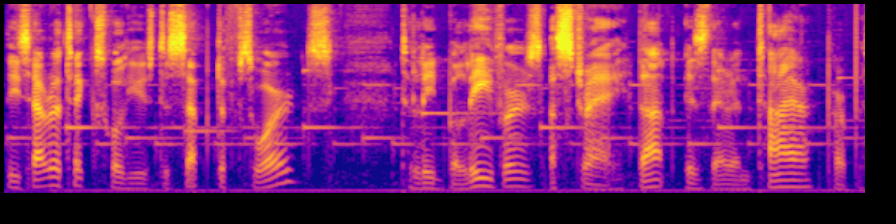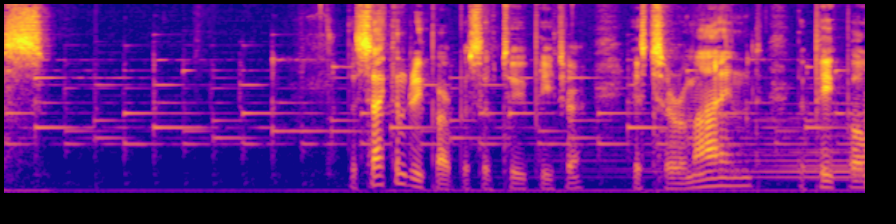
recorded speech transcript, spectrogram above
These heretics will use deceptive words to lead believers astray. That is their entire purpose. The secondary purpose of 2 Peter is to remind the people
